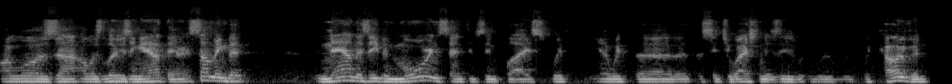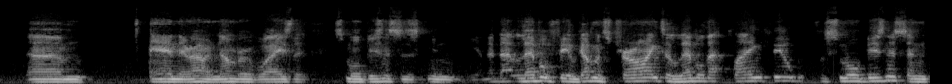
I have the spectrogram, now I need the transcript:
I was, uh, I was losing out there. And it's something that now there's even more incentives in place with, you know, with the, the situation is with, with, with COVID. Um, and there are a number of ways that small businesses can, that, that level field. Government's trying to level that playing field for small business, and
